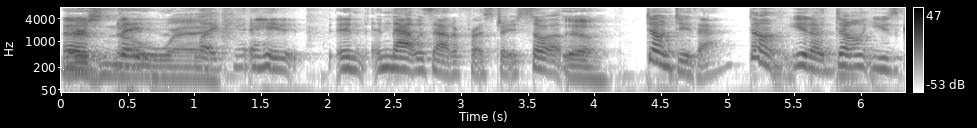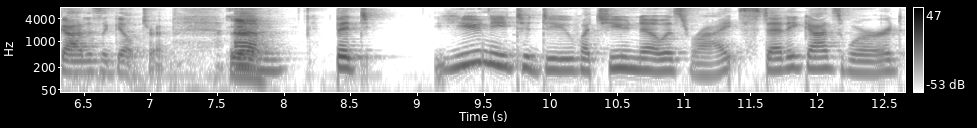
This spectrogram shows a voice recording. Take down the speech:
There's no they, way. Like, hey, and, and that was out of frustration. So uh, yeah. don't do that. Don't you know? Don't use God as a guilt trip. Yeah. Um, but you need to do what you know is right. Study God's word.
